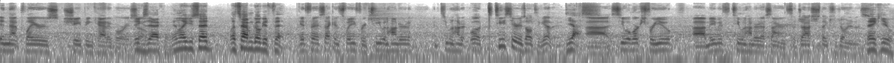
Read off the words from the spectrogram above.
in that player's shaping category. So exactly. And like you said, let's have them go get fit. Get fit a second swing for T100 and T100, well, T Series altogether. Yes. Uh, see what works for you. Uh, maybe it's the T100S iron. So, Josh, thanks for joining us. Thank you.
